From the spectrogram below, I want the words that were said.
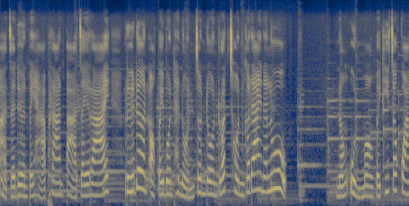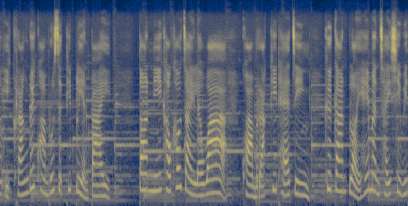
อาจจะเดินไปหาพรานป่าใจร้าย หรือเดินออกไปบนถนนจนโดนรถชนก็ได้นะลูก น้องอุ่นมองไปที่เจ้ากวางอีกครั้งด้วยความรู้สึกที่เปลี่ยนไปตอนนี้เขาเข้าใจแล้วว่า ความรักที่แท้จริง คือการปล่อยให้มันใช้ชีวิต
